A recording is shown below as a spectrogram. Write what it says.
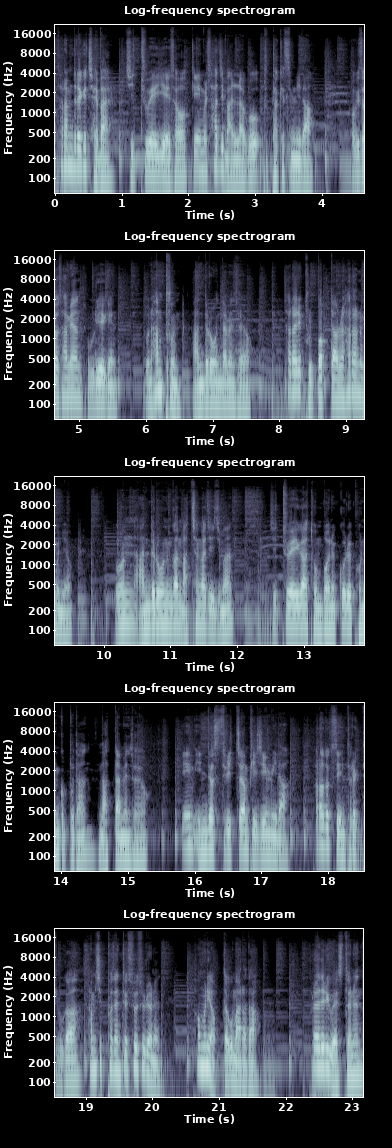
사람들에게 제발 G2A에서 게임을 사지 말라고 부탁했습니다. 거기서 사면 우리에겐 돈 한 푼 안 들어온다면서요. 차라리 불법 다운을 하라는군요. 돈 안 들어오는 건 마찬가지이지만 G2A가 돈 버는 꼴을 보는 것보단 낫다면서요. 게임 인더스트리.bg입니다. 파라독스 인터랙티브가 30% 수수료는 터무니없다고 말하다. 프레드릭 웨스턴은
